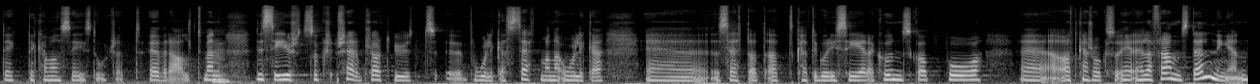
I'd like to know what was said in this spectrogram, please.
det, det, kan man se i stort sett överallt. Men mm. det ser ju så självklart ut eh, på olika sätt. Man har olika eh, sätt att, att, kategorisera kunskap på. Eh, att kanske också hela framställningen.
